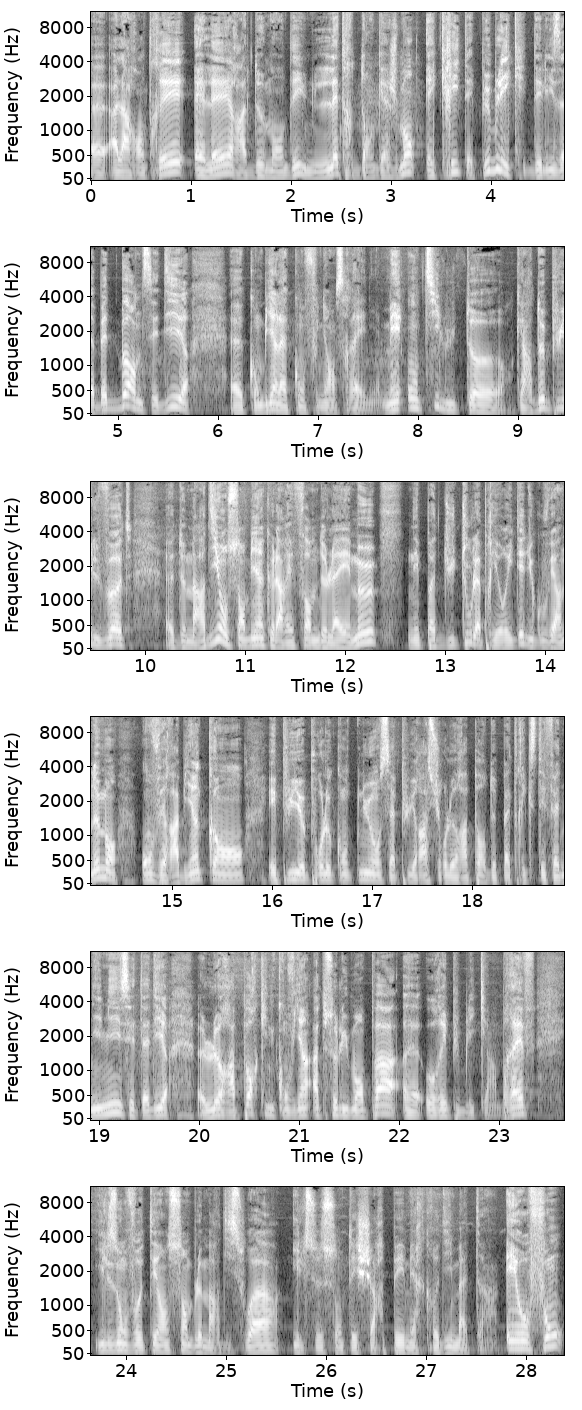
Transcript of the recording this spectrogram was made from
euh, à la rentrée, LR a demandé une lettre d'engagement écrite et publique d'Elisabeth Borne. C'est dire euh, combien la confiance règne. Mais ont-ils eu tort? Car depuis le vote de mardi, on sent bien que la réforme de l'AME n'est pas du tout la priorité du gouvernement. On verra bien quand. Et puis pour le contenu, on s'appuiera sur le rapport de Patrick Stefanini, c'est-à-dire euh, le rapport qui ne convient absolument pas euh, aux républicains. Bref, ils ont voté ensemble mardi soir, ils se sont écharpés mercredi. Et au fond,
